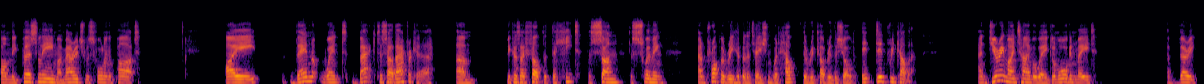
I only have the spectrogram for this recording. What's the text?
on me personally. My marriage was falling apart. I then went back to South Africa um, because I felt that the heat, the sun, the swimming, and proper rehabilitation would help the recovery of the shoulder. It did recover. And during my time away, Glamorgan made a very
